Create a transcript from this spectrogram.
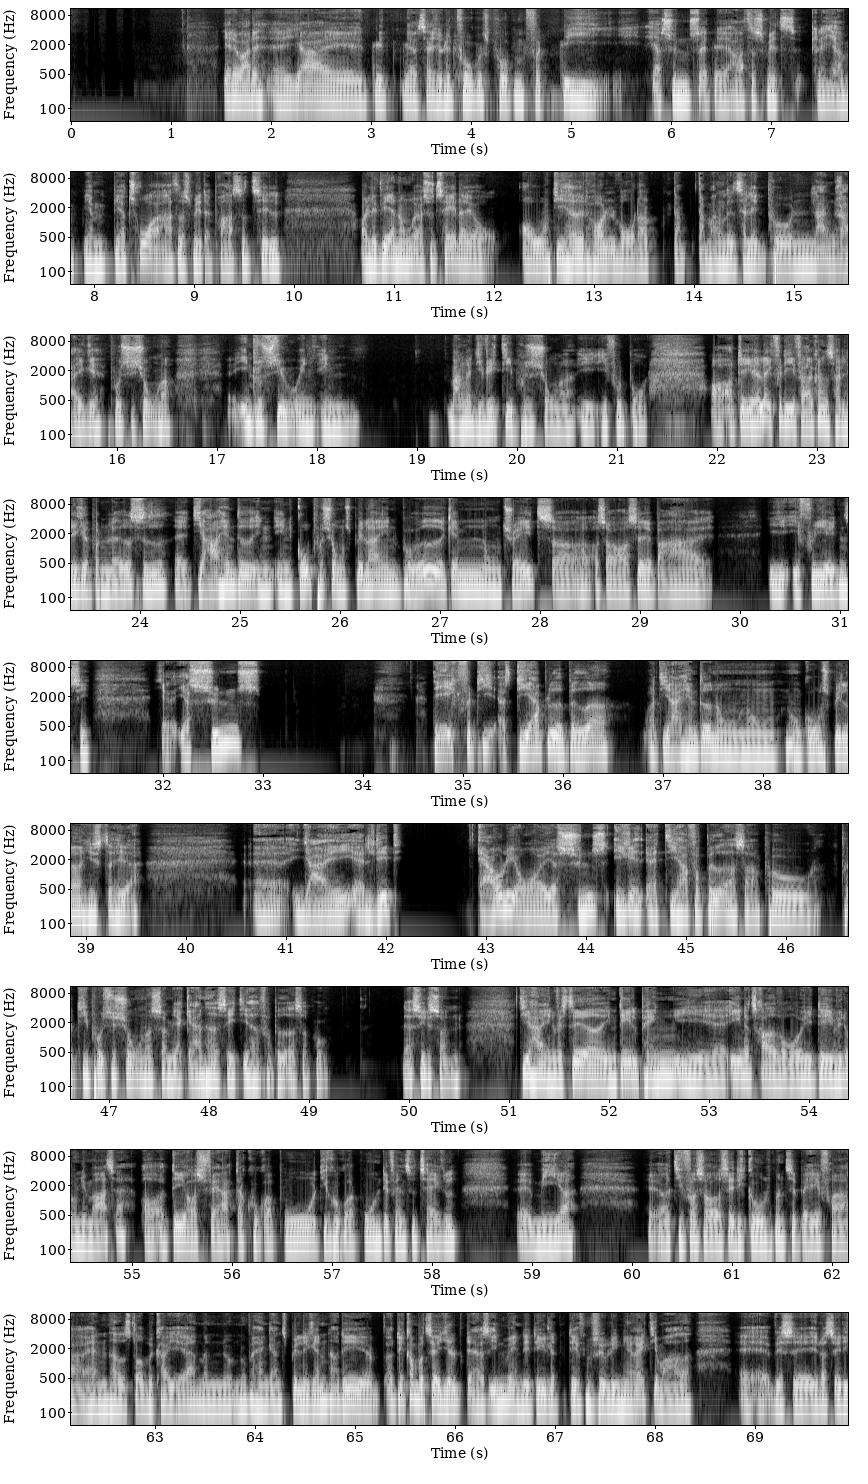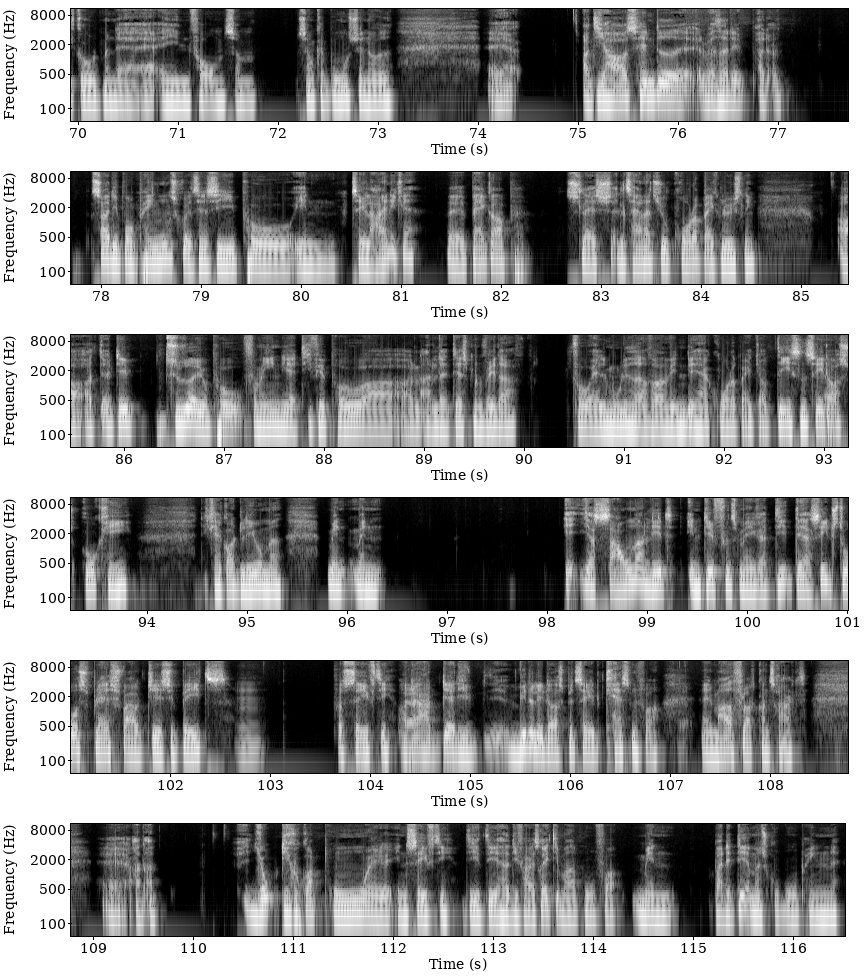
Ja, det var det. Jeg, det, jeg satte jo lidt fokus på dem, fordi jeg synes, at Arthur Smith, eller jeg, jeg, jeg tror, at Arthur Smith er presset til at levere nogle resultater i år, og de havde et hold, hvor der, der, der manglede talent på en lang række positioner, inklusiv en, en mange af de vigtige positioner i, i fodbold. Og, og det er heller ikke, fordi Falcons har ligget på den lade side. Øh, de har hentet en, en god portion spillere ind, både gennem nogle trades, og, og så også bare øh, i, i free agency. Jeg, jeg synes, det er ikke fordi, altså de er blevet bedre, og de har hentet nogle, nogle, nogle gode spillere hister her. Uh, jeg er lidt ærgerlig over, at jeg synes ikke, at de har forbedret sig på, på de positioner, som jeg gerne havde set, de havde forbedret sig på. Lad os sige det sådan. De har investeret en del penge i øh, 31-årige David Onyemata, og det er også fair, der kunne godt bruge, de kunne godt bruge en defensive tackle uh, mere. Øh, og de får så også Eddie Goldman tilbage fra, at han havde stoppet karrieren, men nu, nu vil han gerne spille igen, og det, og det kommer til at hjælpe deres indvendige del af den defensive linje rigtig meget, øh, hvis øh, ellers Eddie Goldman er, er i en form, som, som kan bruges til noget. Øh, og de har også hentet, hvad hedder det, og, så har de brugt penge, skulle jeg til at sige, på en Taylor Heineke, øh, backup slash alternativ quarterback løsning. Og, og det tyder jo på formentlig, at de vil prøve at, at, at lade Desmond Ritter få alle muligheder for at vinde det her quarterback job. Det er sådan set også okay. Det kan jeg godt leve med. Men, men jeg savner lidt en difference maker. De, deres helt store splash var jo Jesse Bates mm. på safety, og ja. der, har, der har de vidderligt også betalt kassen for. Ja. En meget flot kontrakt. Uh, og, og jo, de kunne godt bruge uh, en safety. Det, det havde de faktisk rigtig meget brug for. Men var det der, man skulle bruge pengene?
